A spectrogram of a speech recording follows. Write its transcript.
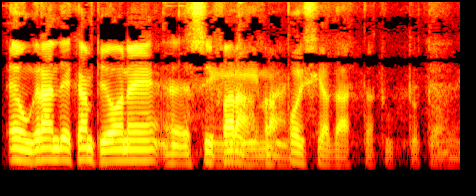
È un grande campione, eh, si sì, farà. ma poi si adatta tutto Tony.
